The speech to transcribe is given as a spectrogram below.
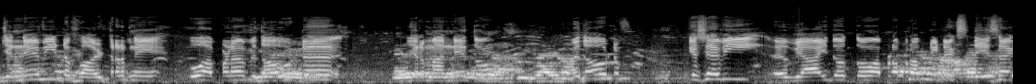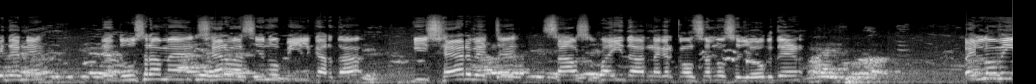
ਜਿੰਨੇ ਵੀ ਡਿਫਾਲਟਰ ਨੇ, ਉਹ ਆਪਣਾ ਵਿਦਆਊਟ ਜੁਰਮਾਨੇ ਤੋਂ ਵਿਦਆਊਟ ਕਿਸੇ ਵੀ ਵਿਆਜ ਦੇ ਉੱਤੋਂ ਆਪਣਾ ਪ੍ਰਾਪਰਟੀ ਟੈਕਸ ਦੇ ਸਕਦੇ ਨੇ। ਤੇ ਦੂਸਰਾ ਮੈਂ ਸ਼ਹਿਰ ਵਾਸੀਆਂ ਨੂੰ ਅਪੀਲ ਕਰਦਾ ਕਿ ਸ਼ਹਿਰ ਵਿੱਚ ਸਾਫ਼ ਸਫ਼ਾਈ ਦਾ ਨਗਰ ਕੌਂਸਲ ਨੂੰ ਸਹਿਯੋਗ ਦੇਣ। ਪਹਿਲੋਂ ਵੀ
